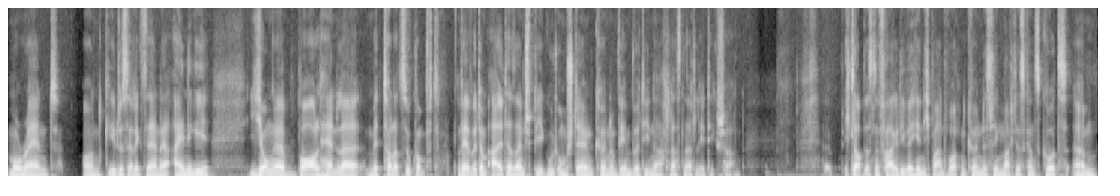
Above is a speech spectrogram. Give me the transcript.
Morant und Gildas Alexander einige junge Ballhändler mit toller Zukunft. Wer wird im Alter sein Spiel gut umstellen können und wem wird die nachlassende Athletik schaden? Ich glaube, das ist eine Frage, die wir hier nicht beantworten können, deswegen mache ich das ganz kurz. Ähm,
